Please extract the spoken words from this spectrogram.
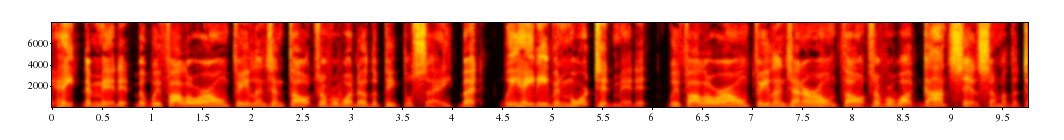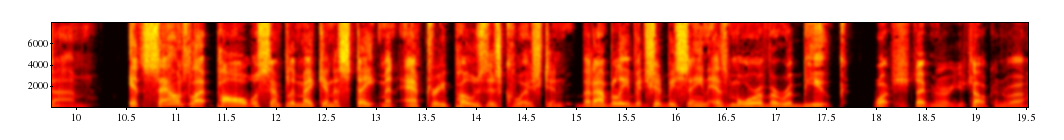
hate to admit it, but we follow our own feelings and thoughts over what other people say. But we hate even more to admit it. We follow our own feelings and our own thoughts over what God says some of the time. It sounds like Paul was simply making a statement after he posed this question, but I believe it should be seen as more of a rebuke. What statement are you talking about?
